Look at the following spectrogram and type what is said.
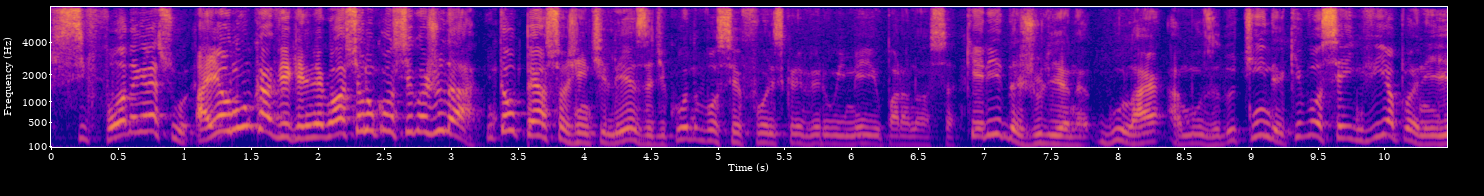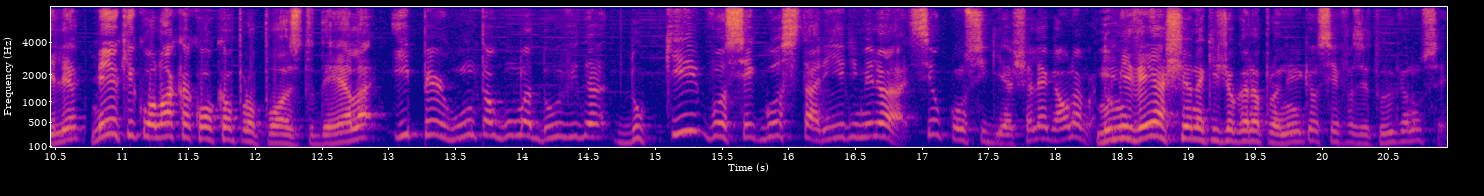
se foda que é sua. Aí eu nunca vi aquele negócio e eu não consigo ajudar. Então peço a gentileza de quando você for escrever um e-mail para a nossa querida Juliana Goulart, a musa do Tinder, que você envie a planilha, meio que coloca qual que é o propósito dela e pergunta alguma dúvida do que você gostaria de melhorar. Se eu conseguir achar legal, não. Não me vem achando aqui jogando a planilha que eu sei fazer tudo que eu não sei,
